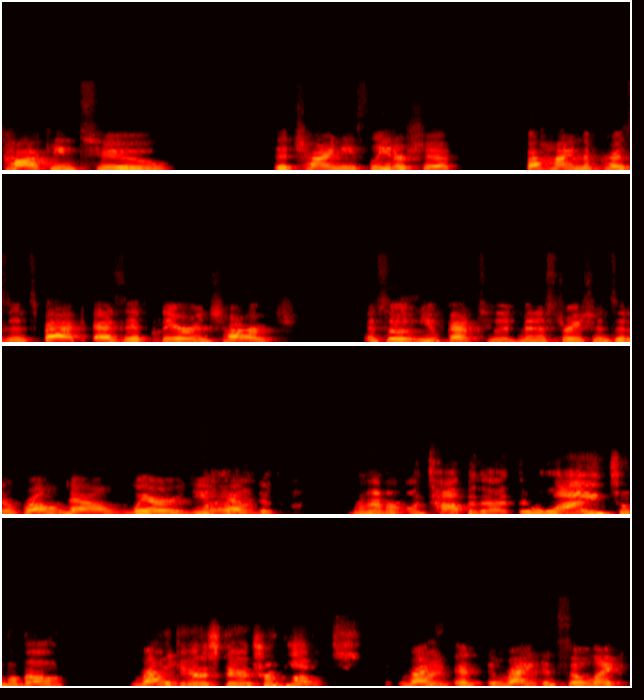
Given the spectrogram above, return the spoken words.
talking to the Chinese leadership behind the president's back as if they're in charge. And so yeah. you've got two administrations in a row now where you well, have the. Remember, on top of that, they were lying to him about right. Afghanistan troop levels. Right. right. And right. And so, like,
